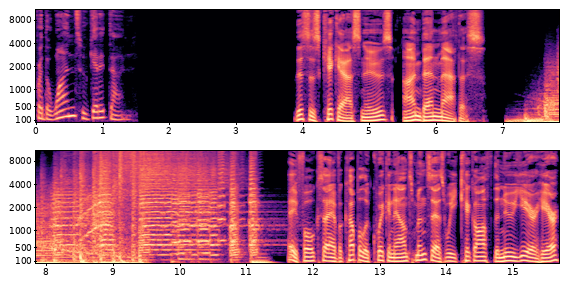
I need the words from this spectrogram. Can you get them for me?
for the ones who get it done. This is Kick Ass News. I'm Ben Mathis. Hey, folks, I have a couple of quick announcements as we kick off the new year here.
